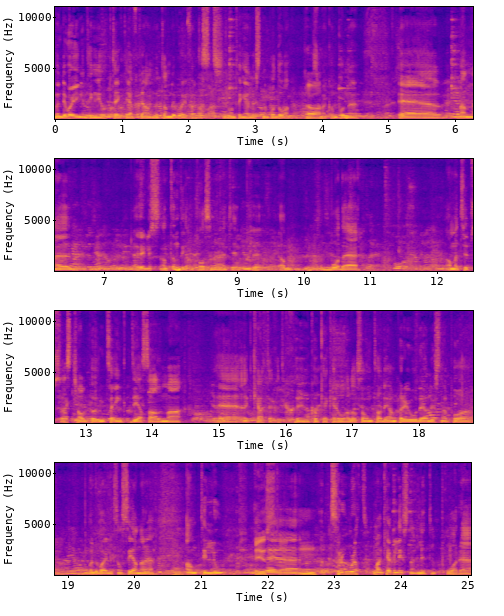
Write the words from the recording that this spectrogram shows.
men det var ju ingenting jag upptäckte i efterhand utan det var ju faktiskt någonting jag lyssnade på då. Ja. Som jag kom på nu. Eh, men eh, jag har ju lyssnat en del på sådana här typ, ja, både ja, men typ svensk trallpunk, tänk Dia Salma, eh, Karaktär 77, Coca Carol och sånt hade jag en period där jag lyssnade på. Och det var ju liksom senare. Antilop. Just det, Eh, mm. Jag tror att man kanske lyssnade lite på det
